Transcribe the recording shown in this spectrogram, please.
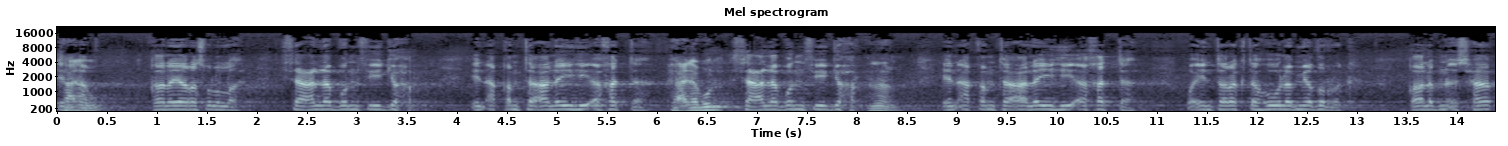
ثعلب. قال يا رسول الله ثعلب في جحر. إن أقمت عليه أخذته ثعلب؟ ثعلب في جحر. نعم. إن أقمت عليه أخذته وإن تركته لم يضرك. قال ابن إسحاق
